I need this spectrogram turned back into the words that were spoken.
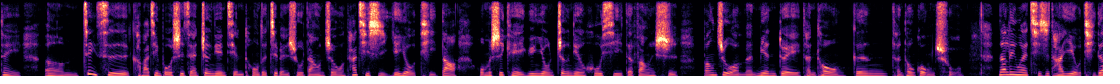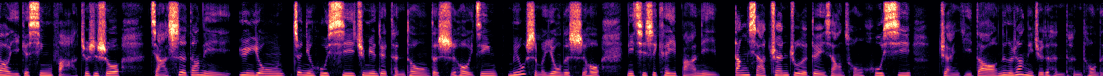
对，嗯，这次卡巴金博士在正念减痛的这本书当中，他其实也有提到，我们是可以运用正念呼吸的方式，帮助我们面对疼痛跟疼痛共处。那另外，其实他也有提到一个心法，就是说，假设当你运用正念呼吸去面对疼痛的时候，已经没有什么用的时候，你其实可以把你当下专注的对象从呼吸转移到那个让你觉得很疼痛的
